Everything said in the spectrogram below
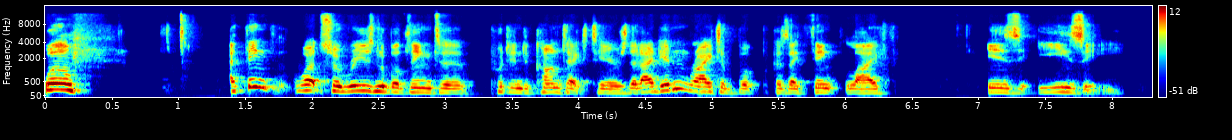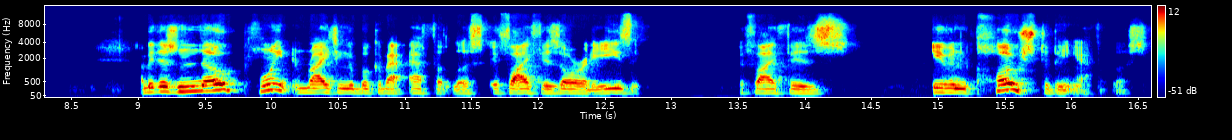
Well, I think what's a reasonable thing to put into context here is that I didn't write a book because I think life is easy. I mean, there's no point in writing a book about effortless if life is already easy, if life is even close to being effortless.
